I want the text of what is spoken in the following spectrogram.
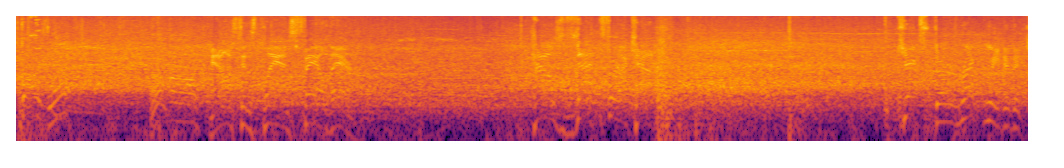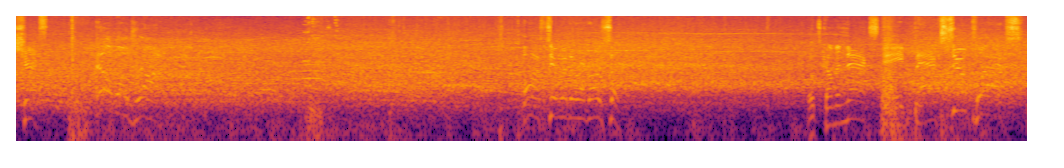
superstars left. Uh-oh. And Austin's plans fail there. How's that for a counter? Kicks directly to the chest. Elbow drop. Austin with a reversal. What's coming next? A back suplex.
